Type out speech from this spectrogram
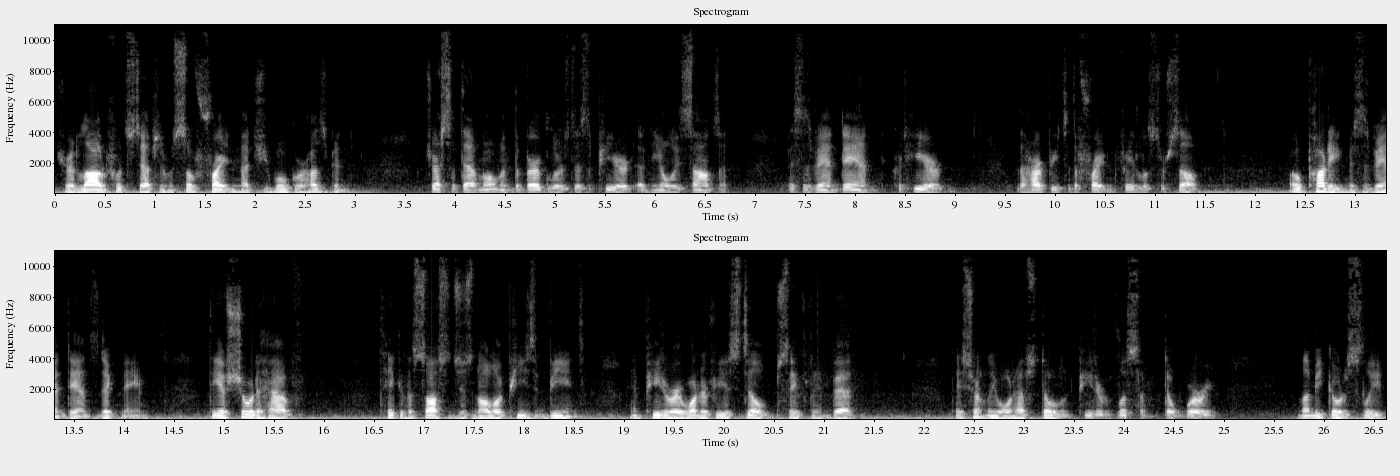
She heard loud footsteps and was so frightened that she woke her husband. Just at that moment the burglars disappeared, and the only sounds that Mrs. Van Daan could hear were the heartbeats of the frightened fatalist herself. Oh, Putty, Mrs. Van Daan's nickname. They are sure to have taken the sausages and all our peas and beans. And Peter, I wonder if he is still safely in bed. They certainly won't have stolen Peter. Listen, don't worry. Let me go to sleep.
